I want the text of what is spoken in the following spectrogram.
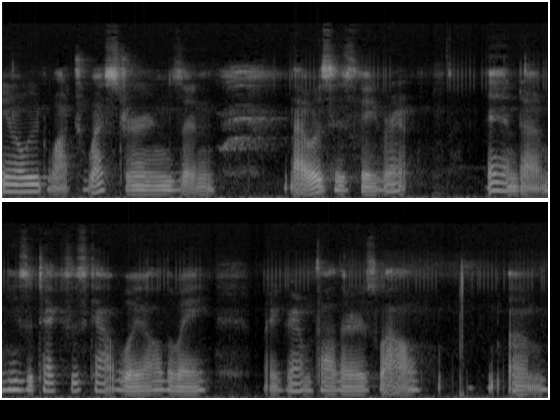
you know, we'd watch westerns, and that was his favorite. And um, he's a Texas cowboy all the way. My grandfather as well. Um,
